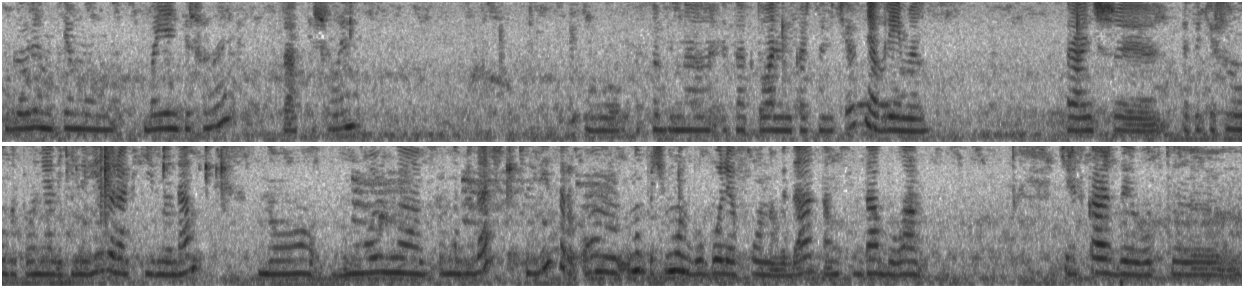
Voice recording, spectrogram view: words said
поговорим на тему боязнь тишины, страх тишины. Вот. Особенно это актуально, мне кажется, в вечернее время. Раньше эту тишину заполняли телевизоры активно, да, но можно наблюдать, что телевизор, он, ну, почему он был более фоновый, да, там всегда была через каждые вот э,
